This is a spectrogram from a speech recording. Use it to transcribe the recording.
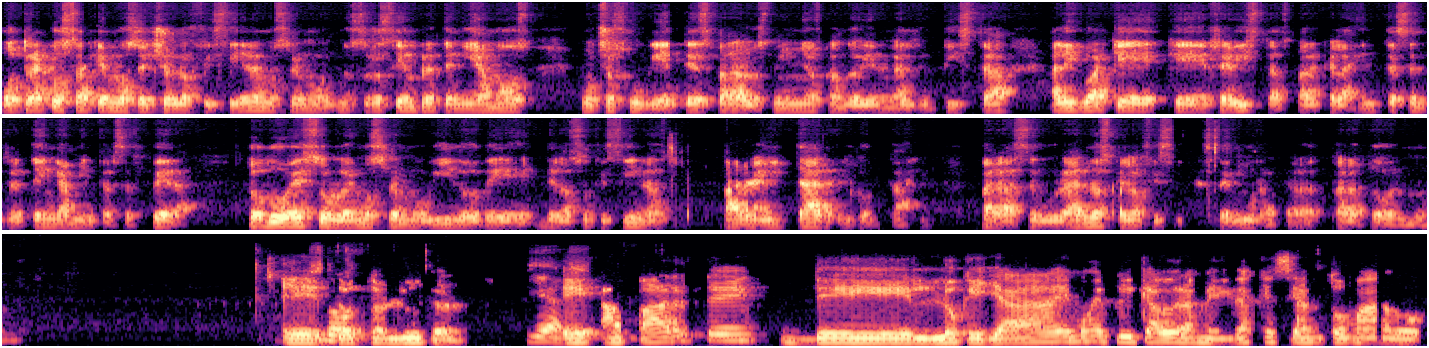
Otra cosa que hemos hecho en la oficina, nosotros siempre teníamos muchos juguetes para los niños cuando vienen al dentista, al igual que, que revistas para que la gente se entretenga mientras espera. Todo eso lo hemos removido de, de las oficinas para evitar el contagio, para asegurarnos que la oficina es segura para, para todo el mundo. Eh, doctor Luther, yes. eh, aparte de lo que ya hemos explicado de las medidas que se han tomado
